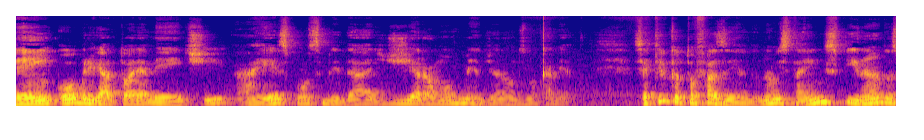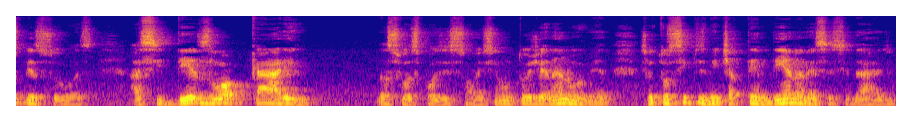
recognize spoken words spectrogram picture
tem obrigatoriamente a responsabilidade de gerar um movimento, gerar um deslocamento. Se aquilo que eu estou fazendo não está inspirando as pessoas a se deslocarem das suas posições, se eu não estou gerando movimento, se eu estou simplesmente atendendo a necessidade,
